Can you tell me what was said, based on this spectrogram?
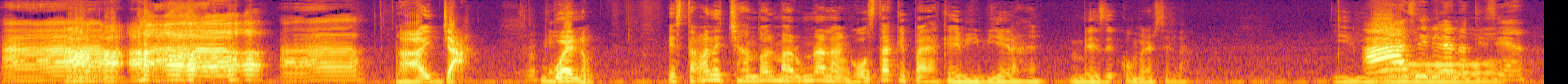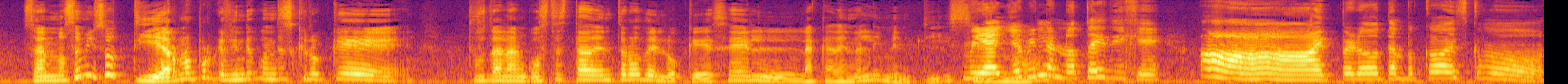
Ah, ah, ah, ah. ay ya Ok. bueno, estaban echando al mar una langosta que para que viviera en vez de comérsela. Y Ah, sí, vi la noticia. O sea, no se me hizo tierno porque a fin de cuentas creo que pues la langosta está dentro de lo que es el, la cadena alimenticia. Mira, ¿no? yo vi la nota y dije, ay, pero tampoco es como,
